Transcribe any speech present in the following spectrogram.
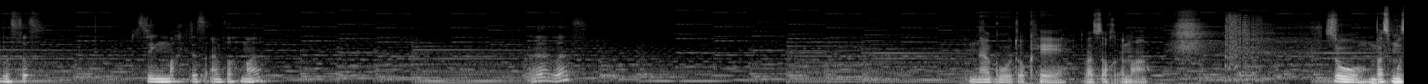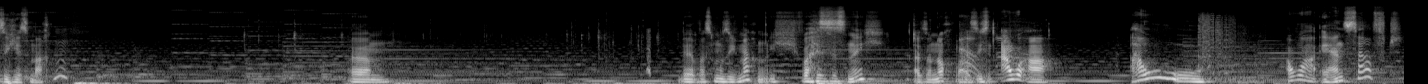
was das? Deswegen mache ich das einfach mal. Äh, was? Na gut, okay. Was auch immer. So, was muss ich jetzt machen? Ähm. Ja, was muss ich machen? Ich weiß es nicht. Also noch weiß ich es. Aua! Au! Aua, ernsthaft?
